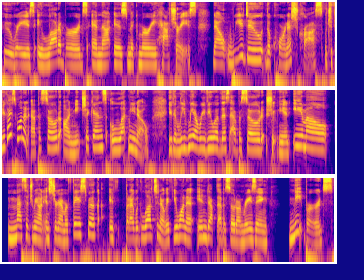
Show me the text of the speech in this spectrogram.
who raise a lot of birds, and that is McMurray Hatcheries. Now, we do the Cornish cross, which, if you guys want an episode on meat chickens, let me know. You can leave me a review of this episode, shoot me an email, message me on Instagram or Facebook. If, but I would love to know if you want an in depth episode on raising meat birds.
